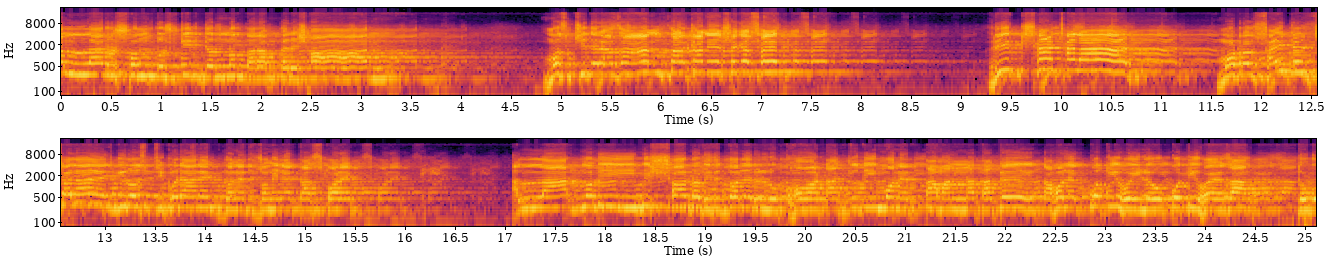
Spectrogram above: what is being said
আল্লাহর সন্তুষ্টির জন্য তারা পেরেশান মসজিদের আজান তার কানে এসে গেছে রিক্সা চালায় মোটর সাইকেল চালায় গৃহস্থী করে আরেকজনের জমিনে কাজ করে আল্লাহর নবী, বিশ্ব নবীর দলের লোক হওয়াটা যদি মনের তামান্না থাকে, তাহলে ক্ষতি হইলেও ক্ষতি হয়ে যাক। তবু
